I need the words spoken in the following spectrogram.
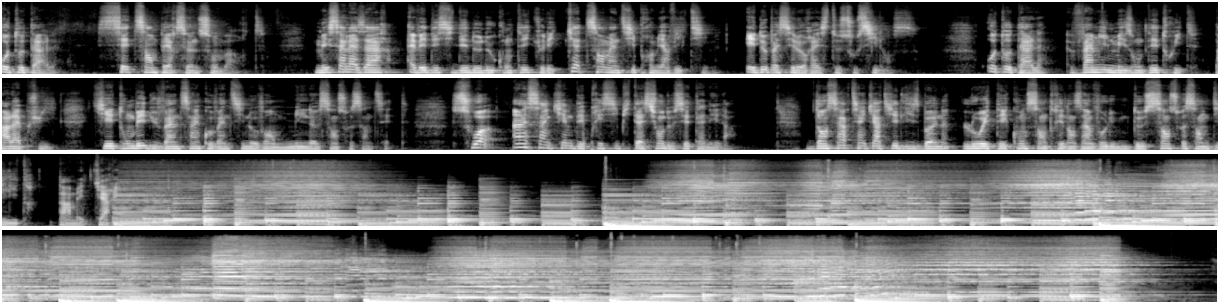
Au total, 700 personnes sont mortes. Mais Saint-Lazare avait décidé de ne compter que les 426 premières victimes et de passer le reste sous silence. Au total, 20 000 maisons détruites par la pluie qui est tombée du 25 au 26 novembre 1967, soit un cinquième des précipitations de cette année-là. Dans certains quartiers de Lisbonne, l'eau était concentrée dans un volume de 170 litres par mètre carré.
